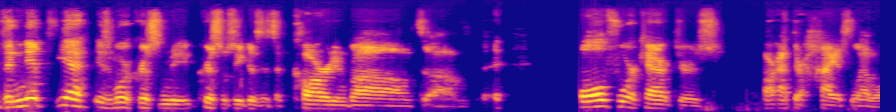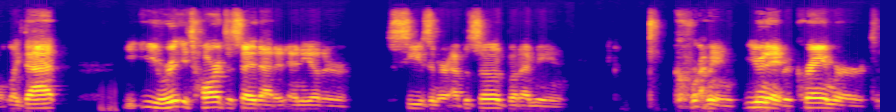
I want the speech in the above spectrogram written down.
the nip, yeah, is more Christmassy, Christmassy because it's a card involved. Um, all four characters are at their highest level, like that. You, you re- it's hard to say that in any other season or episode, but I mean, I mean, you name it, Kramer to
